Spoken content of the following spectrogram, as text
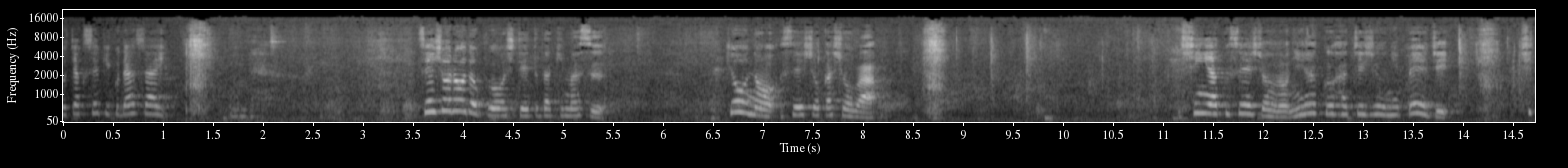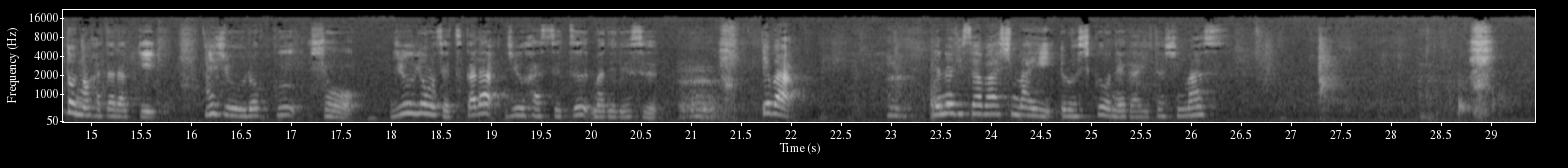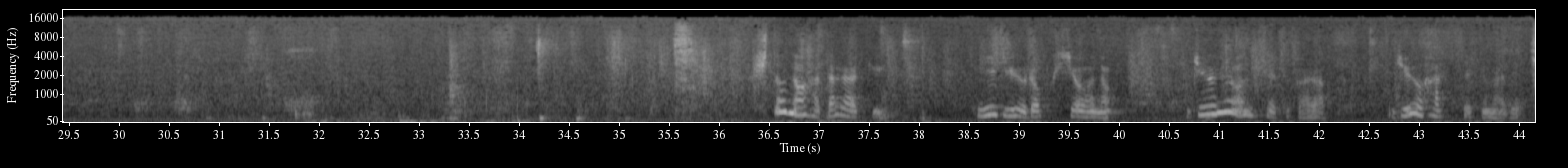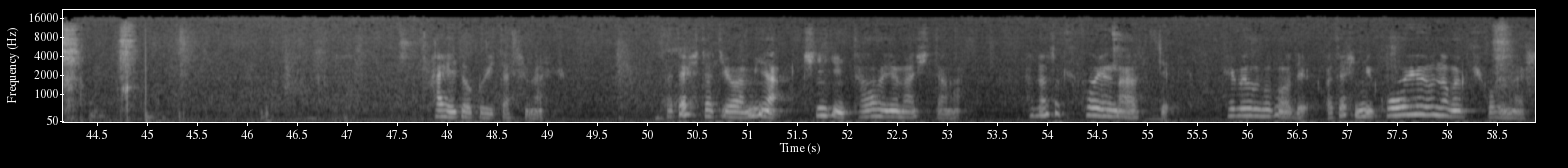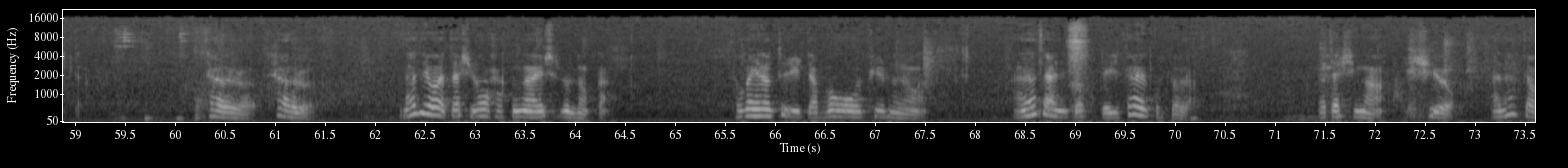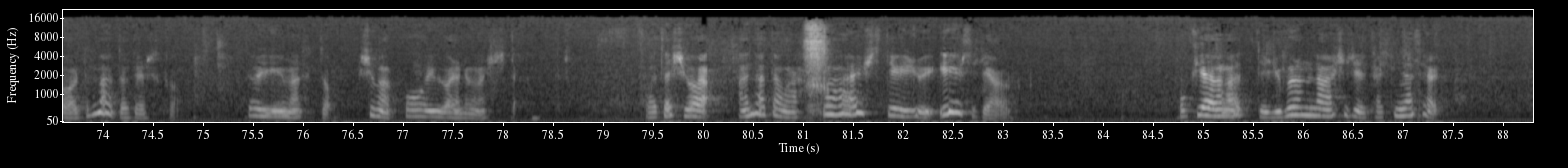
ご着席ください。聖書朗読をしていただきます。今日の聖書箇所は新約聖書の282ページ使徒の働き26章14節から18節までです。では柳沢姉妹よろしくお願いいたします。人の働き26章の14節から18節まで拝読いたします。私たちは皆地に倒れましたがその時声があってヘブル語で私にこういうのが聞こえました。サウロサウロなぜ私を迫害するのか。棘のついた棒を切るのはあなたにとって痛いことだ。私が主よ。あなたはどなたですか？と言いますと主がこう言われました。私はあなたが迫害しているイエスである。起き上がって自分の足で立ちなさい。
